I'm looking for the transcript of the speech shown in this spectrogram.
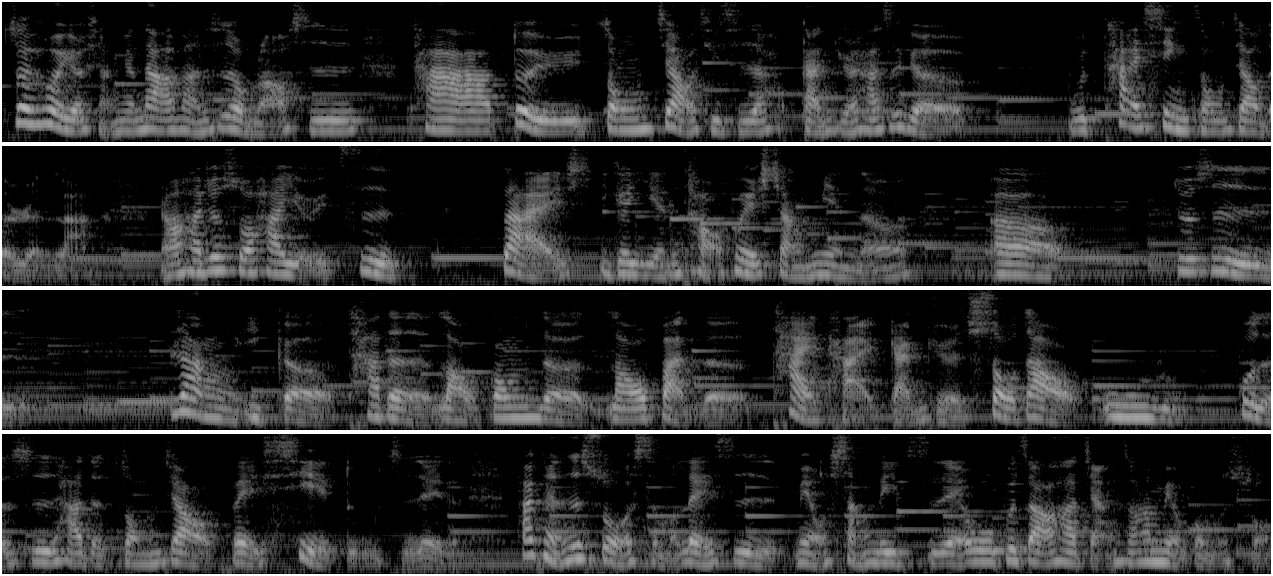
最后一个想跟大家分享就是我们老师他对于宗教其实感觉他是个不太信宗教的人啦。然后他就说他有一次。在一个研讨会上面呢，呃，就是让一个她的老公的老板的太太感觉受到侮辱，或者是她的宗教被亵渎之类的。她可能是说什么类似没有上帝之类，我不知道她讲什么，她没有跟我们说。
